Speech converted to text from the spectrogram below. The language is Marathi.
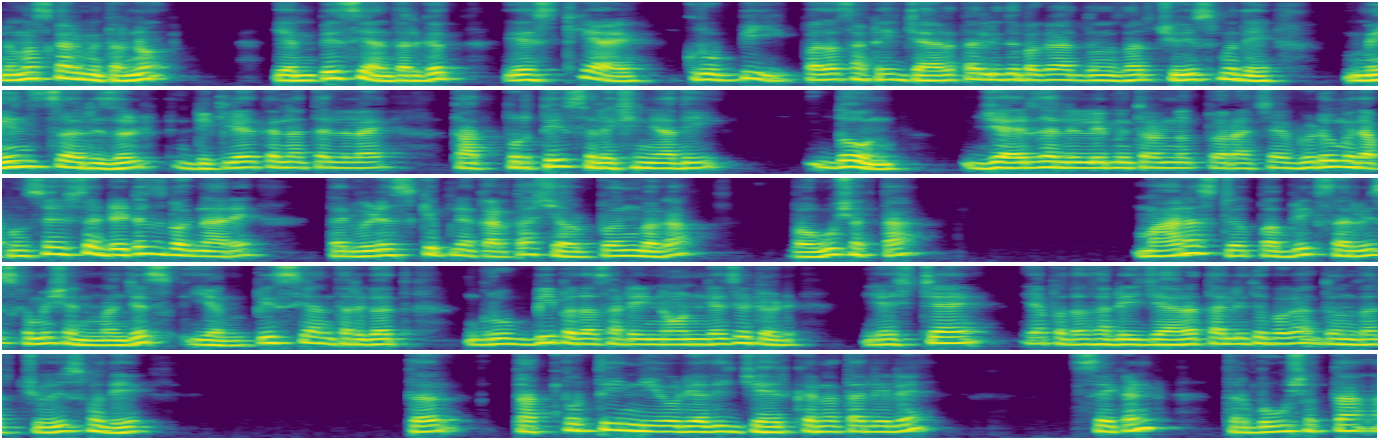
नमस्कार मित्रांनो. एम पी एस सी अंतर्गत S T I group B पदासाठी जाहिरात आली होती बघा दोन हजार चोवीसमध्ये मेन्सचा रिझल्ट डिक्लेअर करण्यात आलेला आहे. तात्पुरती सिलेक्शन यादी दोन जाहीर झालेले मित्रांनो तर आजच्या व्हिडिओमध्ये आपण सविस्तर डिटेल्स बघणार आहे. तर व्हिडिओ स्किप न करता शेवटपर्यंत बघा. बघू शकता. महाराष्ट्र पब्लिक सर्व्हिस कमिशन म्हणजेच एम पी सी अंतर्गत ग्रुप बी पदासाठी non gazetted S T I या पदासाठी जाहिरात आली होती बघा दोन हजार चोवीसमध्ये तर तात्पुरती निवड यादी जाहीर करण्यात आलेली आहे. सेकंड तर बघू शकता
